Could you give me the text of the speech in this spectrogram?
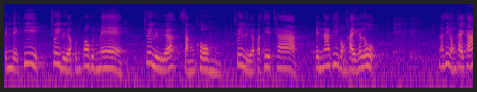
เป็นเด็กที่ช่วยเหลือคุณพ่อคุณแม่ ช่วยเหลือสังคม ช่วยเหลือประเทศชาติ เป็นหน้าที่ของใครคะลูก หน้าที่ของใครคะ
